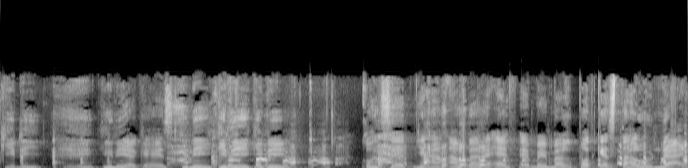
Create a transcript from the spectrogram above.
Gini, gini ya guys, gini, gini, gini. Konsepnya Ambara FM memang podcast tahunan.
